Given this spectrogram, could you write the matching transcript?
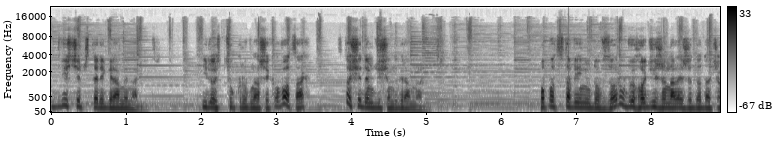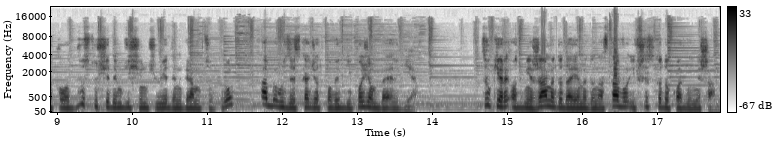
204 g na litr. Ilość cukru w naszych owocach 170 g na litr. Po podstawieniu do wzoru wychodzi, że należy dodać około 271 g cukru, aby uzyskać odpowiedni poziom BLG. Cukier odmierzamy, dodajemy do nastawu i wszystko dokładnie mieszamy.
